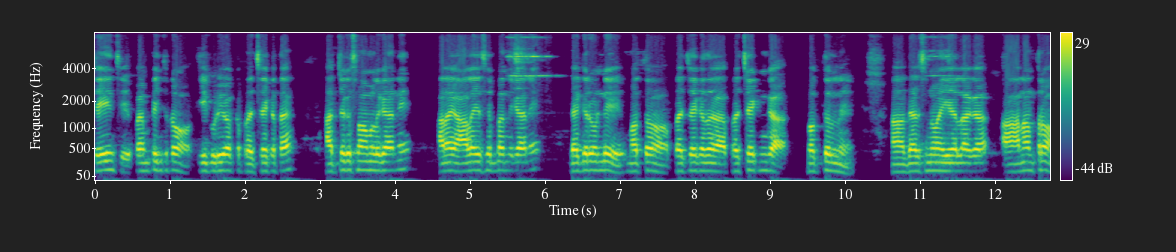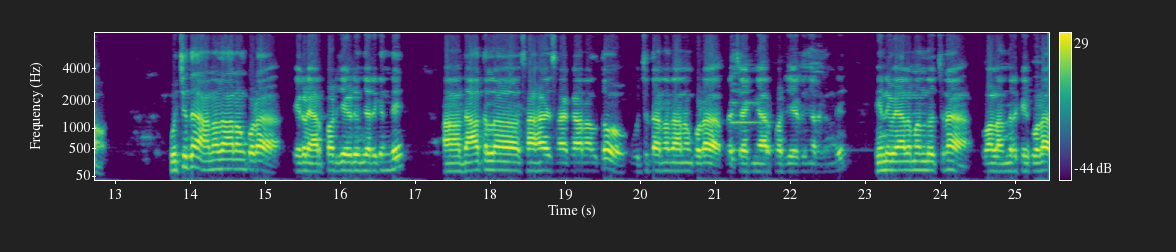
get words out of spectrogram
చేయించి పంపించడం ఈ గుడి యొక్క ప్రత్యేకత. అర్చక స్వాములు కానీ అలాగే ఆలయ సిబ్బంది కానీ దగ్గరుండి మొత్తం ప్రత్యేకత ప్రత్యేకంగా భక్తుల్ని ఆ దర్శనం అయ్యేలాగా ఆ అనంతరం ఉచిత అన్నదానం కూడా ఇక్కడ ఏర్పాటు చేయడం జరిగింది. ఆ దాతల సహాయ సహకారాలతో ఉచిత అన్నదానం కూడా ప్రత్యేకంగా ఏర్పాటు చేయడం జరిగింది. ఎన్ని వేల మంది వచ్చినా వాళ్ళందరికీ కూడా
